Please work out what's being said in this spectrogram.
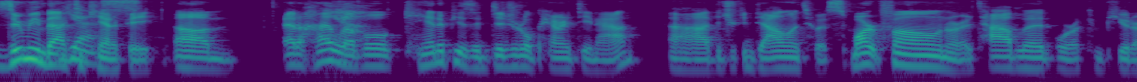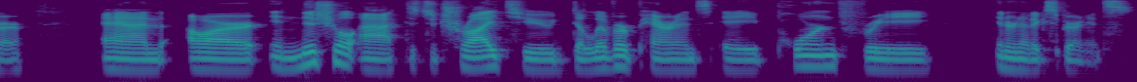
zooming back Yes. to Canopy, um, at a high Yeah. level, Canopy is a digital parenting app uh, that you can download to a smartphone or a tablet or a computer. And our initial act is to try to deliver parents a porn-free internet experience,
